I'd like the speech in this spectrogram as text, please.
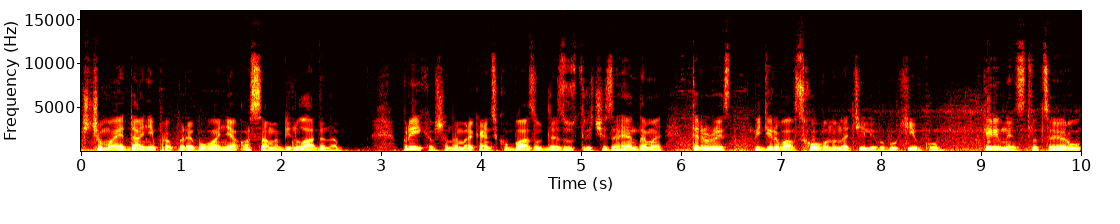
що має дані про перебування Осама Бін Ладена. Приїхавши на американську базу для зустрічі з агентами, терорист підірвав сховану на тілі вибухівку. Керівництво ЦРУ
